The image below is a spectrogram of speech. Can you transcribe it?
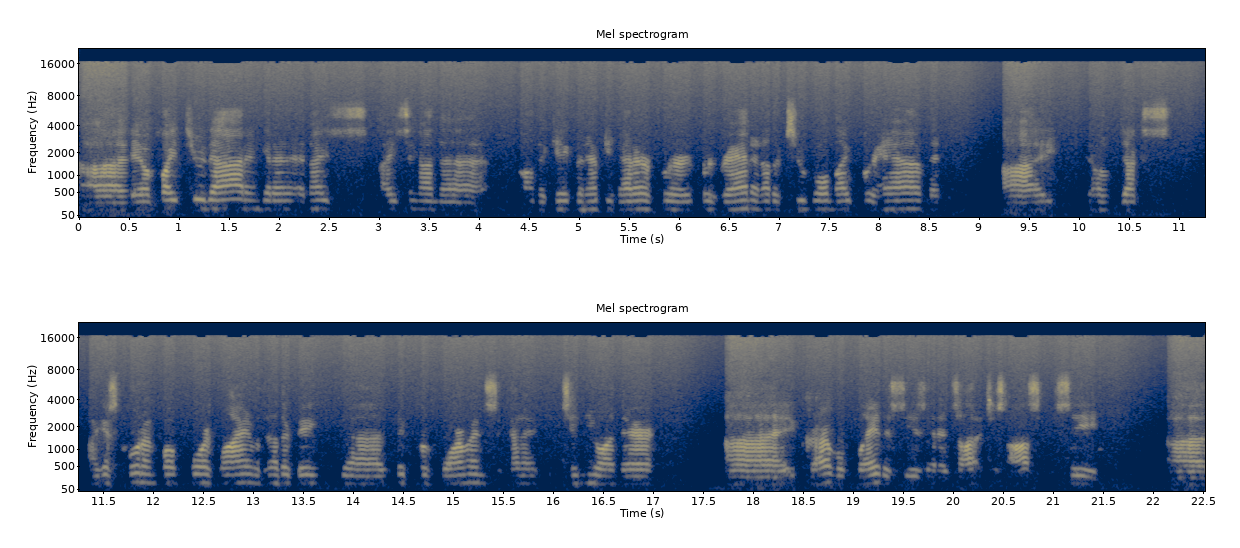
uh, you know fight through that and get a, a nice icing on the on the cake, an empty netter for for Grant, another two goal night for him, and uh, you know, Ducks I guess, quote unquote, fourth line with another big, uh, big performance and kind of continue on their uh, incredible play this season. It's just awesome to see. Uh,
